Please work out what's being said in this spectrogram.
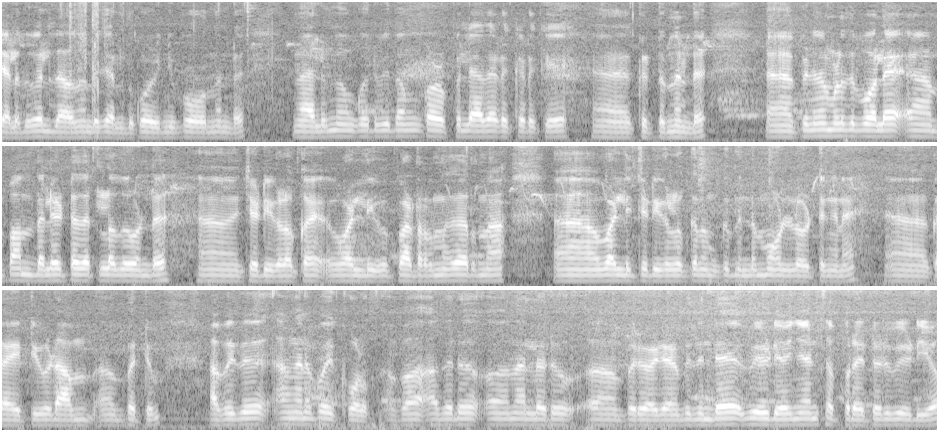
ചിലത് വലുതാവുന്നുണ്ട് ചിലത് കൊഴിഞ്ഞു പോകുന്നുണ്ട്. എന്നാലും നമുക്കൊരുവിധം കുഴപ്പമില്ലാതെ ഇടയ്ക്കിടയ്ക്ക് കിട്ടുന്നുണ്ട്. പിന്നെ നമ്മളിതുപോലെ പന്തലിട്ടതിട്ടുള്ളത് കൊണ്ട് ചെടികളൊക്കെ വള്ളി പടർന്ന് കയറുന്ന വള്ളിച്ചെടികളൊക്കെ നമുക്ക് ഇതിന്റെ മുകളിലോട്ട് ഇങ്ങനെ കയറ്റി വിടാൻ പറ്റും. അപ്പോൾ ഇത് അങ്ങനെ പോയിക്കോളും. അപ്പോൾ അതൊരു നല്ലൊരു പരിപാടിയാണ്. അപ്പോൾ ഇതിന്റെ വീഡിയോ ഞാൻ സെപ്പറേറ്റ് ഒരു വീഡിയോ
